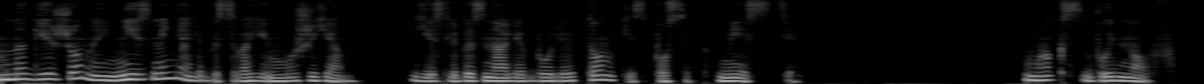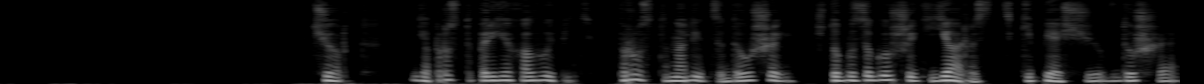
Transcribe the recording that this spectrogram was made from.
Многие жены не изменяли бы своим мужьям, если бы знали более тонкий способ мести. Макс Буйнов Черт, я просто приехал выпить, просто налиться до ушей, чтобы заглушить ярость, кипящую в душе.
